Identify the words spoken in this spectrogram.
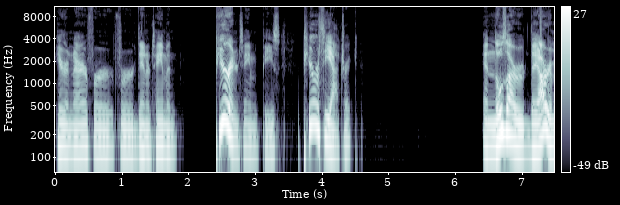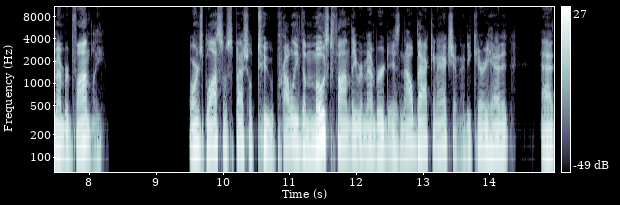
here and there for for the entertainment pure entertainment piece, pure theatric. And those are they are remembered fondly. Orange Blossom Special 2, probably the most fondly remembered, is now back in action. Eddie Carey had it at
